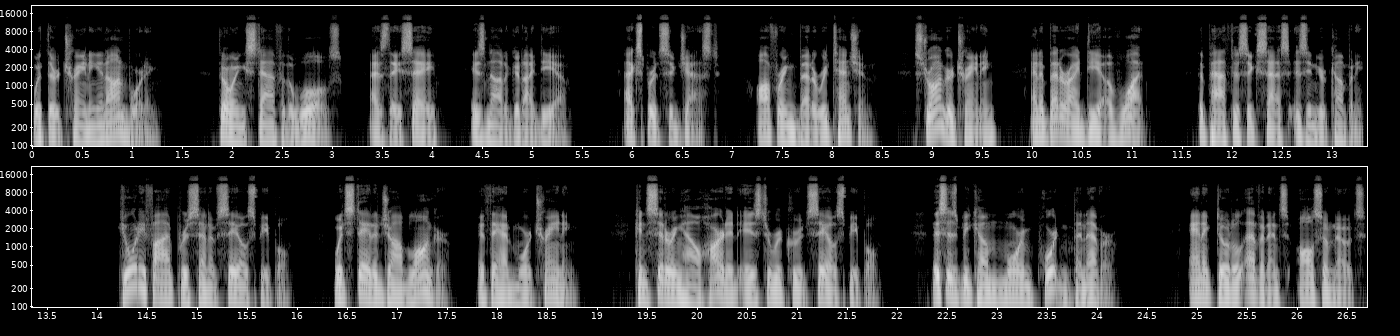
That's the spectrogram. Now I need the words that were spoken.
with their training and onboarding. Throwing staff to the wolves, as they say, is not a good idea. Experts suggest offering better retention, stronger training, and a better idea of what the path to success is in your company. 45% of salespeople would stay at a job longer if they had more training. Considering how hard it is to recruit salespeople, this has become more important than ever. Anecdotal evidence also notes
